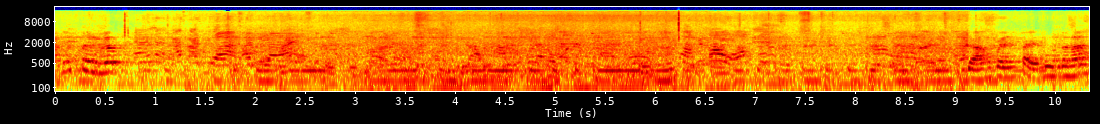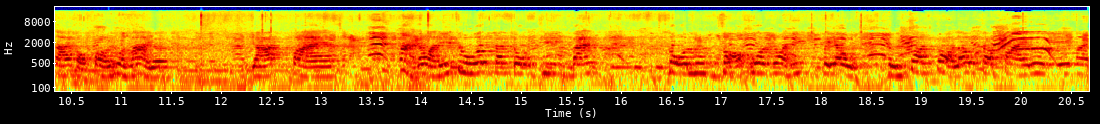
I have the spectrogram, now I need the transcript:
บนิดนึงครับ ยังเป็นเตะมุมทางด้านซ้ายของปอลวนมาครับยัดไปอะจังหวะนี้ดูครับกันโดดทีมแบงค์โดนลุมสองคนจังหวะนี้เปียวถึงก่อนก่อนแล้วจะไปลูกนี้ไม่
